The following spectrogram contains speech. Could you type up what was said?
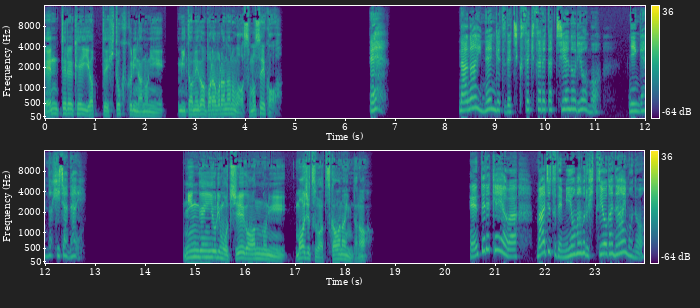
エンテレケイアって一括りなのに、見た目がバラバラなのはそのせいか。ええ。長い年月で蓄積された知恵の量も、人間の比じゃない。人間よりも知恵があんのに、魔術は使わないんだな。エンテレケイアは魔術で身を守る必要がないもの。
